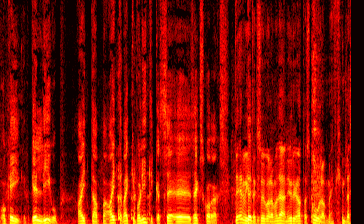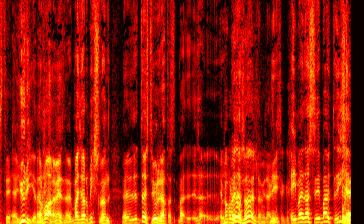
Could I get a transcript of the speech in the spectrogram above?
okei okay,, kell liigub, aitab, aitab äkki poliitikas se-, seks korraks. tervitaks võib-olla, ma tean, Jüri Ratas kuulab meid kindlasti. Ja Jüri on normaalne mees, ma ei saa aru, miks sul on, tõesti Jüri Ratas, ma sa, ei, ma pole jõudnud öelda midagi isegi. ei ma tahtsin, ma ütlen ise,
